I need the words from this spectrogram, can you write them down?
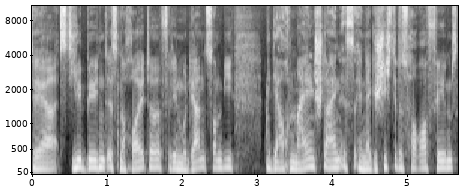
der stilbildend ist noch heute für den modernen Zombie, der auch ein Meilenstein ist in der Geschichte des Horrorfilms,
